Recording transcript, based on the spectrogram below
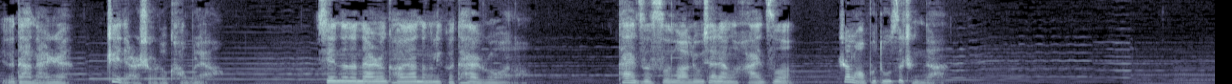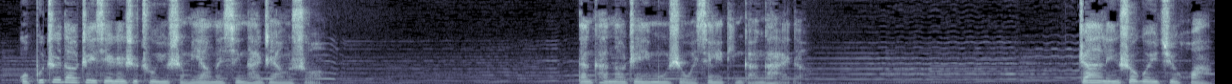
一个大男人，这点事儿都扛不了。现在的男人抗压能力可太弱了，太自私了，留下两个孩子。”让老婆独自承担。我不知道这些人是出于什么样的心态这样说，但看到这一幕时，我心里挺感慨的。张爱玲说过一句话：“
